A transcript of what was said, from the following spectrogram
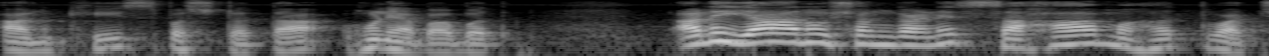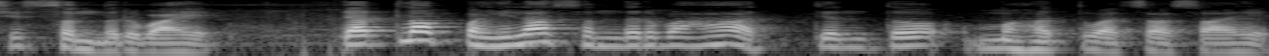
आणखी स्पष्टता होण्याबाबत. आणि या अनुषंगाने सहा महत्त्वाचे संदर्भ आहे. त्यातला पहिला संदर्भ हा अत्यंत महत्त्वाचा असा आहे.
